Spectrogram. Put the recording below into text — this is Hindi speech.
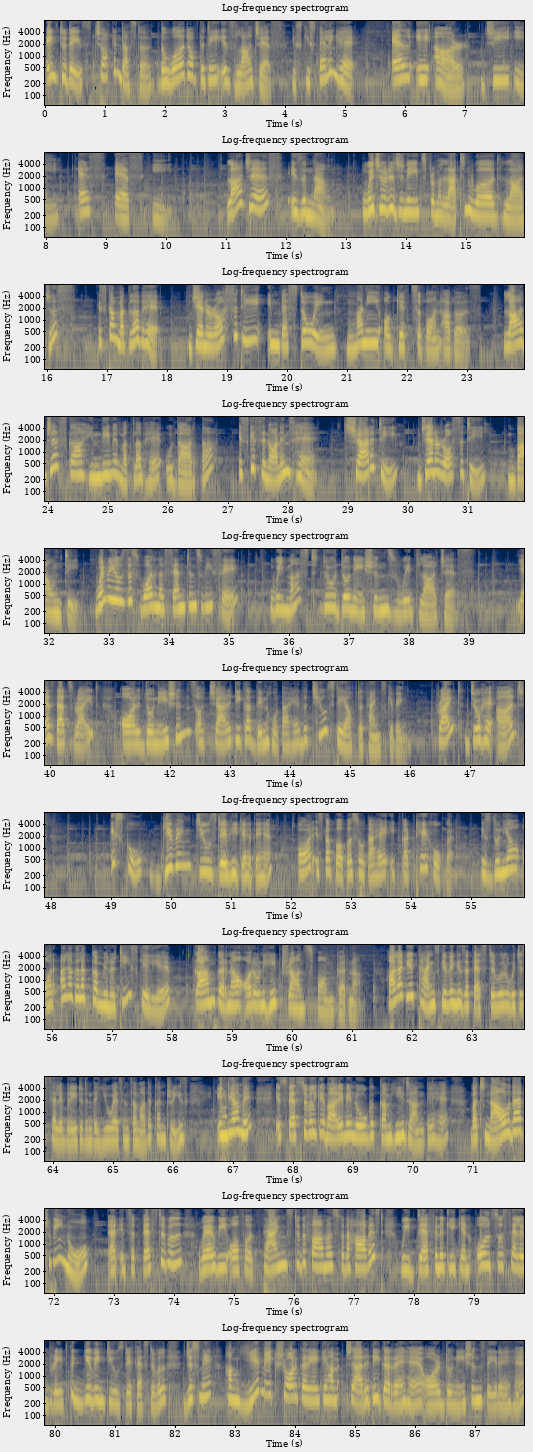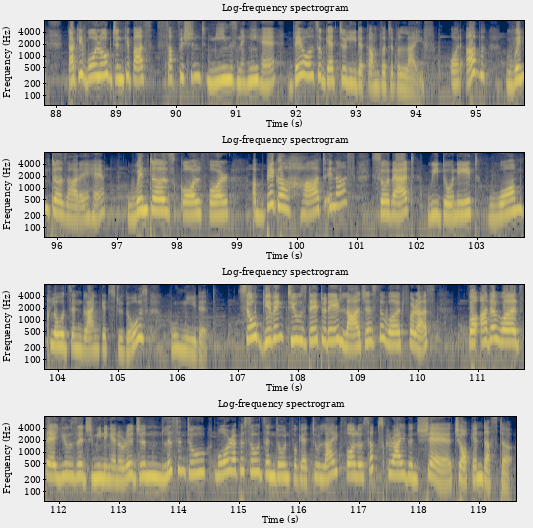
In today's Chalk and Duster, the word of the day is largesse. इसकी spelling है L A R G E S S E. Largesse is a noun which originates from a Latin word largus. इसका मतलब है generosity in bestowing money or gifts upon others. Largesse का हिंदी में मतलब है उदारता इसके synonyms हैं charity, Generosity, bounty. When we use this word in a sentence, we say, we must do donations with largesse. Yes, that's right. और donations और charity का दिन होता है the Tuesday after Thanksgiving. Right? जो है आज इसको गिविंग ट्यूसडे भी कहते हैं और इसका पर्पस होता है इकट्ठे होकर इस दुनिया और अलग अलग कम्युनिटीज के लिए काम करना और उन्हें ट्रांसफॉर्म करना। हालाँकि Thanksgiving is a festival which is celebrated in the US and some other countries India में इस फेस्टिवल के बारे में लोग कम ही जानते हैं but now that we know that it's a festival where we offer thanks to the farmers for the harvest, we definitely can also celebrate the Giving Tuesday festival, जिसमें हम ये मेक श्योर sure करें कि हम चैरिटी कर रहे हैं और डोनेशंस दे रहे हैं ताकि वो लोग जिनके पास सफिशेंट मीन्स नहीं है they also get to lead a comfortable life और अब विंटर्स आ रहे हैं winters call for a bigger heart in us so that we donate warm clothes and blankets to those who need it. So, Giving Tuesday today larges the word for us. For other words, their usage, meaning, and origin, listen to more episodes and don't forget to like, follow, subscribe, and share Chalk and Duster.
